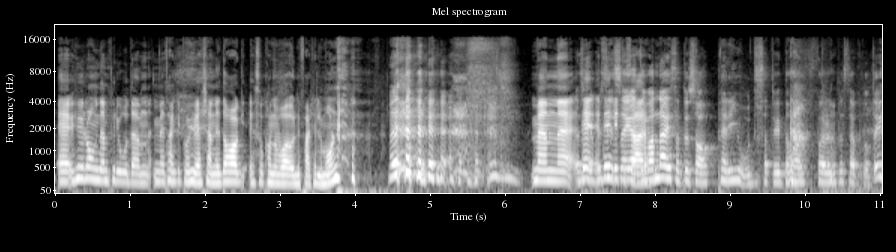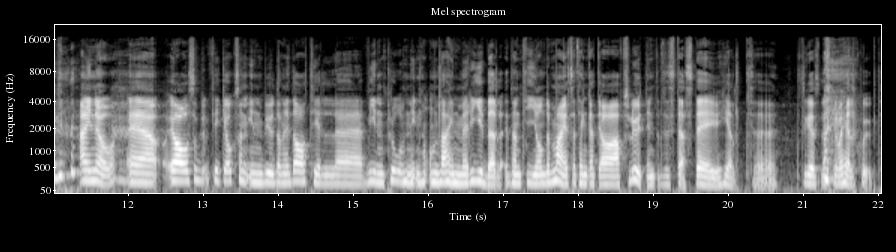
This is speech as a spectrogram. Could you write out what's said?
Eh, hur lång den perioden, med tanke på hur jag känner idag, så kommer det vara ungefär till imorgon. men eh, det, det är lite så säga att här... det var nice att du sa period så att du inte har förutbestämt någonting. I know. Eh, ja, och så fick jag också en inbjudan idag till eh, vinprovning online med Riedel den 10 maj, så jag tänker att jag absolut inte tills dess. Det är ju helt... Eh, det skulle- det skulle vara helt sjukt.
